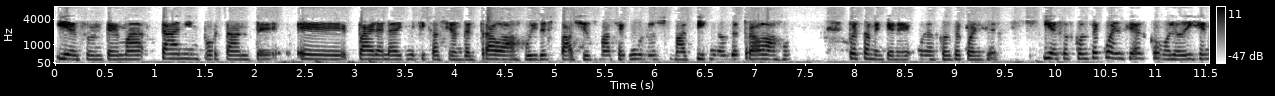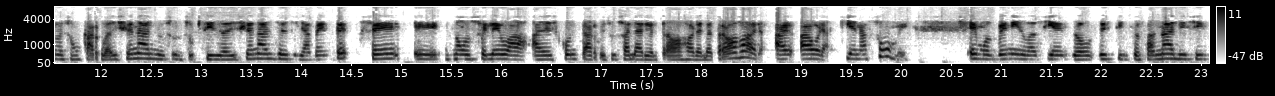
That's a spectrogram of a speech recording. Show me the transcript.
y es un tema tan importante eh, para la dignificación del trabajo y de espacios más seguros, más dignos de trabajo, pues también tiene unas consecuencias. Y esas consecuencias, como lo dije, no es un cargo adicional, no es un subsidio adicional, sencillamente se, eh, no se le va a descontar de su salario al trabajador a la trabajadora. Ahora, ¿quién asume? Hemos venido haciendo distintos análisis,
